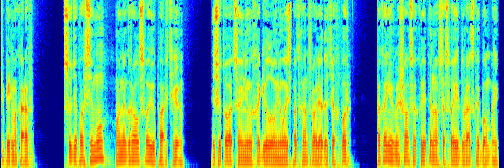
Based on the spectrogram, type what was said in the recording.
Теперь Макаров. Судя по всему, он играл свою партию, и ситуация не выходила у него из-под контроля до тех пор, пока не вмешался Клепинов со своей дурацкой бомбой.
